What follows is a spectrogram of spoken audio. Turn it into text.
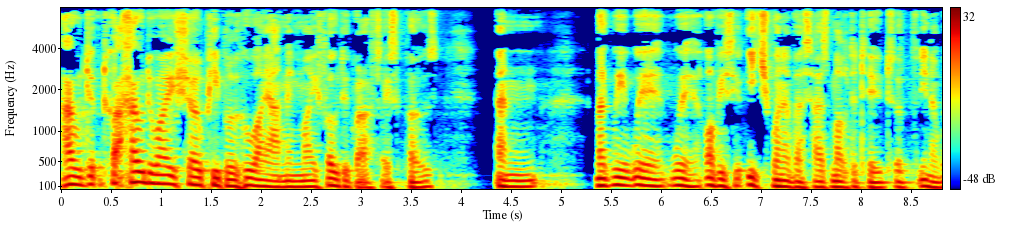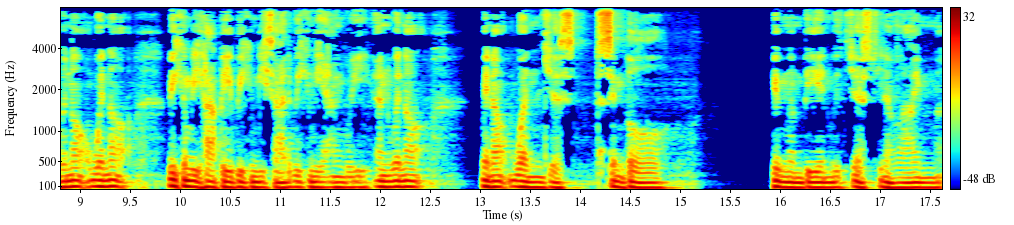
how do how do I show people who I am in my photographs? I suppose, and like we we're we're obviously each one of us has multitudes of you know we're not we're not we can be happy we can be sad we can be angry and we're not we're not one just simple human being with just you know I'm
